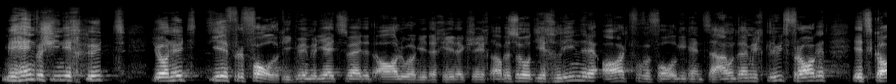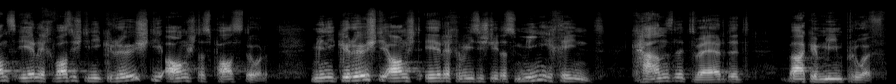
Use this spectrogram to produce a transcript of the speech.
wir haben wahrscheinlich heute ja nicht die Verfolgung, wie wir jetzt werden anschauen in der Kirchengeschichte, aber so die kleinere Art von Verfolgung haben sie auch. Und wenn mich die Leute fragen, jetzt ganz ehrlich, was ist deine grösste Angst als Pastor? Meine grösste Angst, ehrlicherweise, ist die, dass meine Kinder gecancelt werden wegen meinem Beruf.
